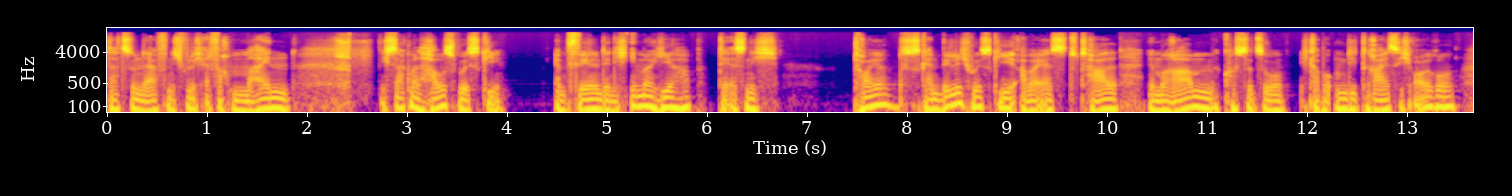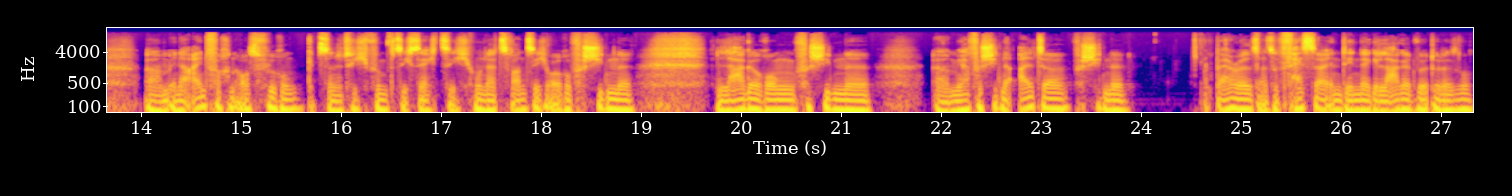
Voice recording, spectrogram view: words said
dazu nerven. Ich will euch einfach meinen, ich sag mal Haus-Whisky empfehlen, den ich immer hier habe. Der ist nicht teuer. Das ist kein billig Whisky, aber er ist total im Rahmen, kostet so, ich glaube, um die 30 Euro. Ähm, in der einfachen Ausführung gibt's dann natürlich 50, 60, 120 Euro verschiedene Lagerungen, verschiedene, ähm, ja, verschiedene Alter, verschiedene Barrels, also Fässer, in denen der gelagert wird oder so.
